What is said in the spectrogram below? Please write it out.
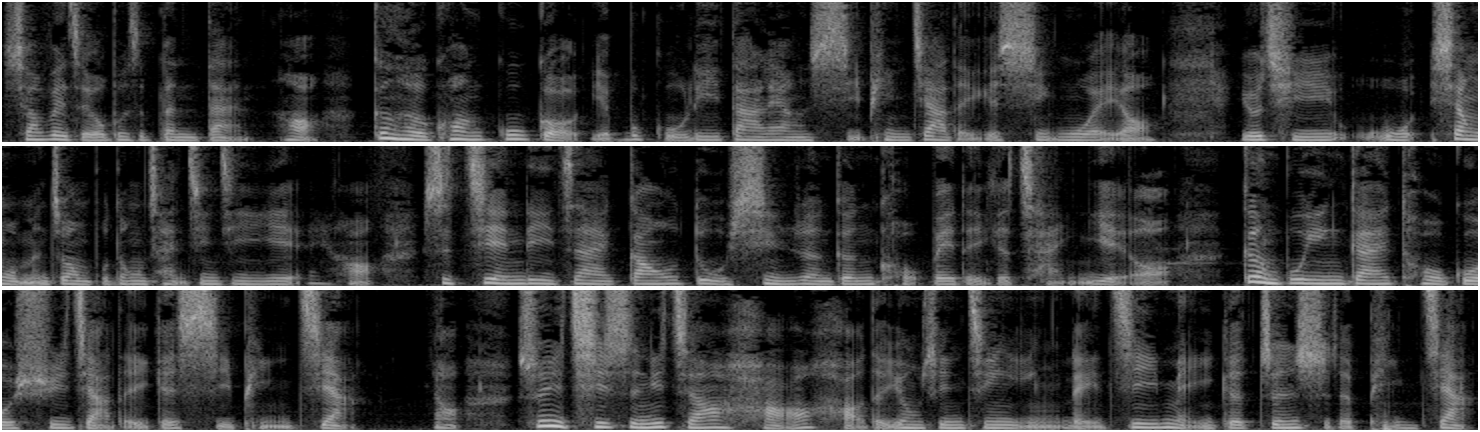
消费者又不是笨蛋，哈，更何况 Google 也不鼓励大量洗评价的一个行为哦。尤其我像我们这种不动产经纪业，哈，是建立在高度信任跟口碑的一个产业哦，更不应该透过虚假的一个洗评价。啊、所以其实你只要好好的用心经营，累积每一个真实的评价，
